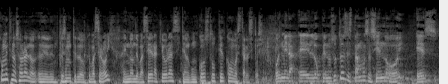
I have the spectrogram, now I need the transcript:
coméntenos ahora lo, eh, precisamente lo que va a ser hoy, en dónde va a ser, a qué horas, si tiene algún costo, qué, cómo va a estar la situación. Pues mira, eh, lo que nosotros estamos haciendo hoy es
